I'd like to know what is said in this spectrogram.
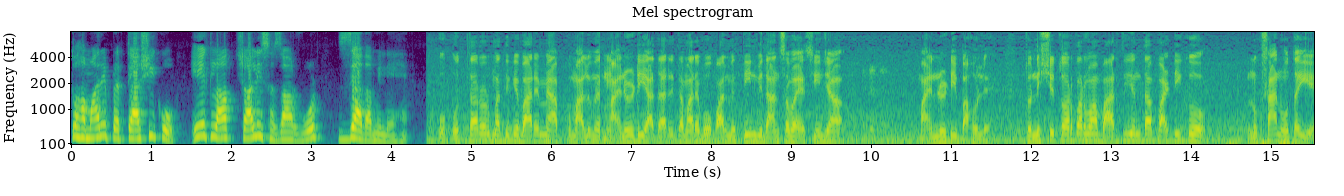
तो हमारे प्रत्याशी को एक लाख चालीस हज़ार वोट ज़्यादा मिले हैं। उत्तर और मध्य के बारे में आपको मालूम है, माइनॉरिटी आधारित हमारे भोपाल में तीन विधानसभा ऐसी हैं जहाँ माइनॉरिटी बाहुल है। तो निश्चित तौर पर वहाँ भारतीय जनता पार्टी को नुकसान होता ही है,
